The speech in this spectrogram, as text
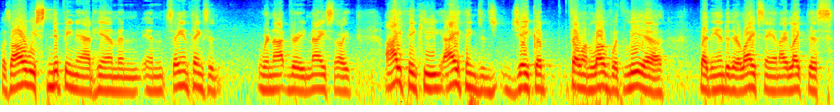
was always snipping at him and, and saying things that were not very nice. I, I think he, I think Jacob fell in love with Leah by the end of their life, saying, "I like this."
